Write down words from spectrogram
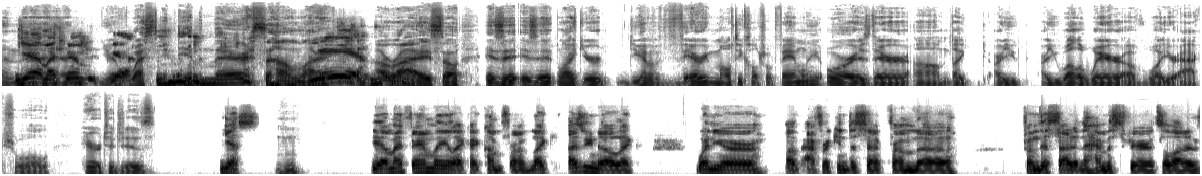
And Yeah, my family- You have yeah. West Indian in there, so I'm like, Yeah. all right. So is it is it like you're? Do you have a very multicultural family, or is there um like are you are you well aware of what your actual heritage is? Yes. Mhm. Yeah, my family, like I come from, like as you know, like when you're of African descent from the from this side of the hemisphere, it's a lot of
